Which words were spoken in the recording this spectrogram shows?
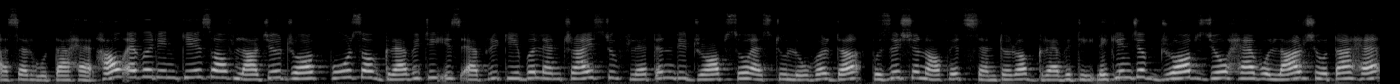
असर होता है। However in case of larger drop force of gravity is applicable and tries to flatten the drop so as to lower the position of its centre of gravity लेकिन जब ड्रॉप जो है वो लार्ज होता है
